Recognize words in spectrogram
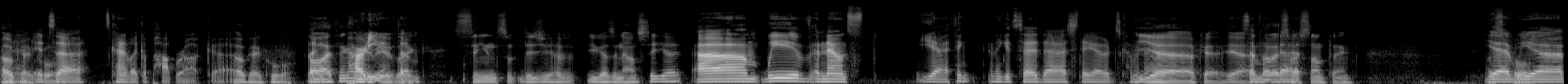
Okay, And It's cool. uh, it's kind of like a pop rock. Uh, okay, cool. like oh, I think party I maybe have, anthem. like seen some. Did you have you guys announced it yet? Um, we've announced. Yeah, I think I think it said uh, "Stay Out." It's coming out. Yeah. Okay. Yeah. I thought like I saw that. something. Yeah, That's we uh,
